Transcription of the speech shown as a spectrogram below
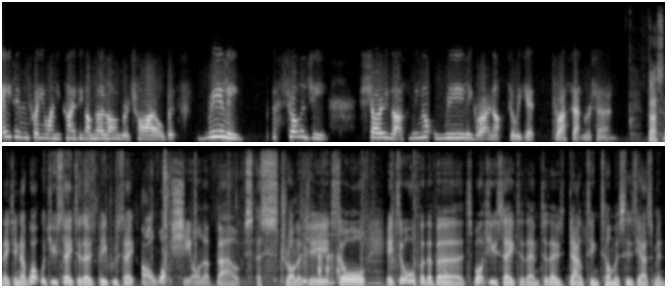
18 and 21, you kind of think I'm no longer a child. But really, astrology shows us we're not really grown up till we get to our Saturn return. Fascinating. Now, what would you say to those people who say, "Oh, what's she on about? Astrology? It's all, it's all for the birds." What do you say to them, to those doubting Thomases, Yasmin?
